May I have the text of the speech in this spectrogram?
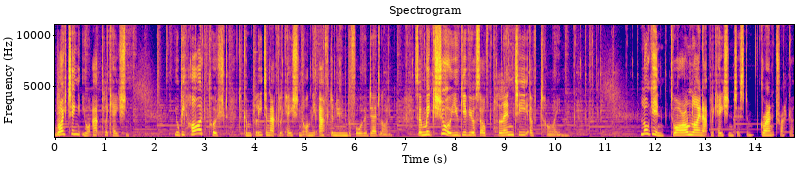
Writing your application. You'll be hard pushed to complete an application on the afternoon before the deadline, so make sure you give yourself plenty of time. Log in to our online application system, Grant Tracker,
